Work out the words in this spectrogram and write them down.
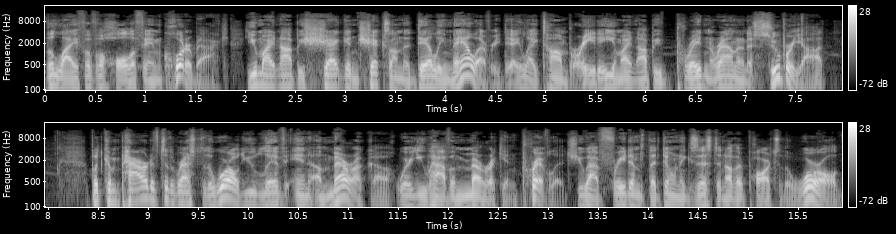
the life of a Hall of Fame quarterback. You might not be shagging chicks on the Daily Mail every day like Tom Brady. You might not be parading around in a super yacht. But comparative to the rest of the world, you live in America where you have American privilege. You have freedoms that don't exist in other parts of the world.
